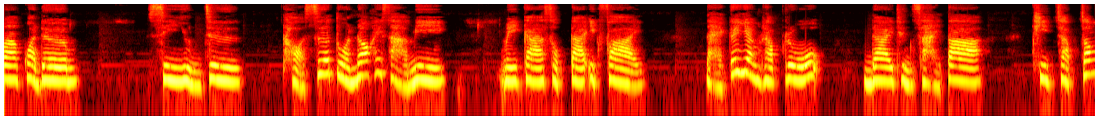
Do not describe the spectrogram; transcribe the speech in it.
มากกว่าเดิม ซีหยุนจือ ถอดเสื้อตัวนอกให้สามีไม่กาสบตาอีกฝ่าย แต่ก็ยังรับรู้ ได้ถึงสายตา ที่จับจ้อง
